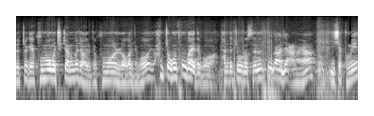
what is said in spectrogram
이쪽에 구멍을 측정하는 거죠. 이렇게 구멍을 넣어가지고 한쪽은 통과해야 되고 반대쪽으로서는 통과하지 않아야 이 제품이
